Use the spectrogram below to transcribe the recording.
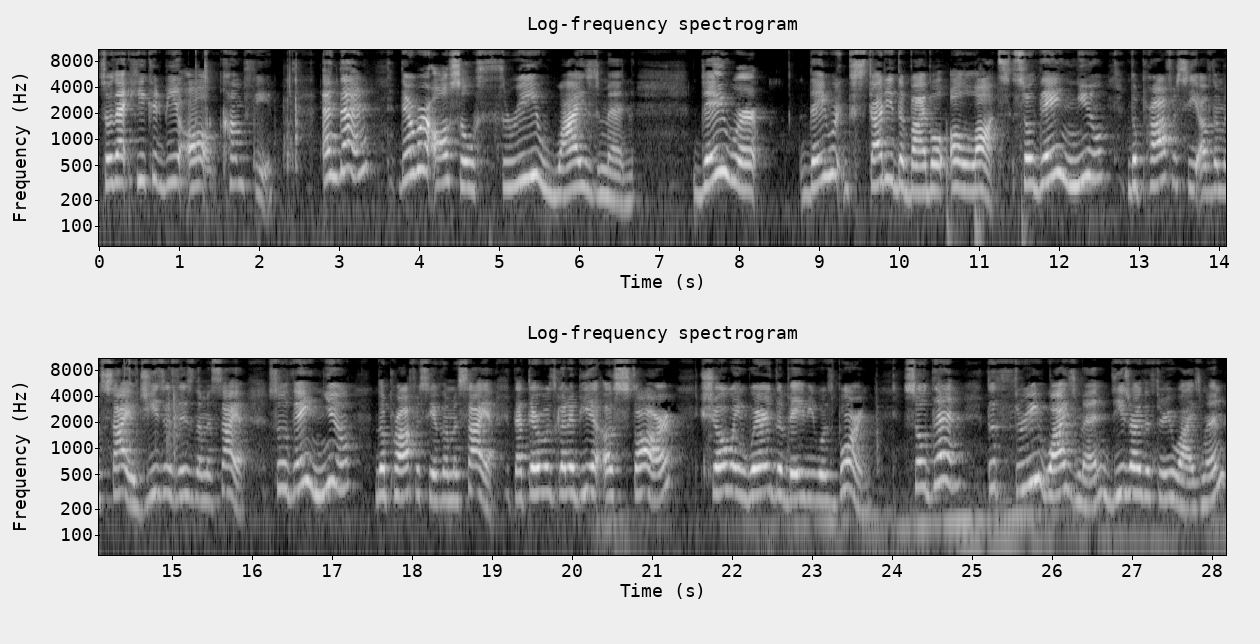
so that he could be all comfy. And then there were also three wise men. They were they were studied the Bible a lot. So they knew the prophecy of the Messiah. Jesus is the Messiah. So they knew the prophecy of the Messiah that there was going to be a star showing where the baby was born. So then the three wise men, these are the three wise men,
